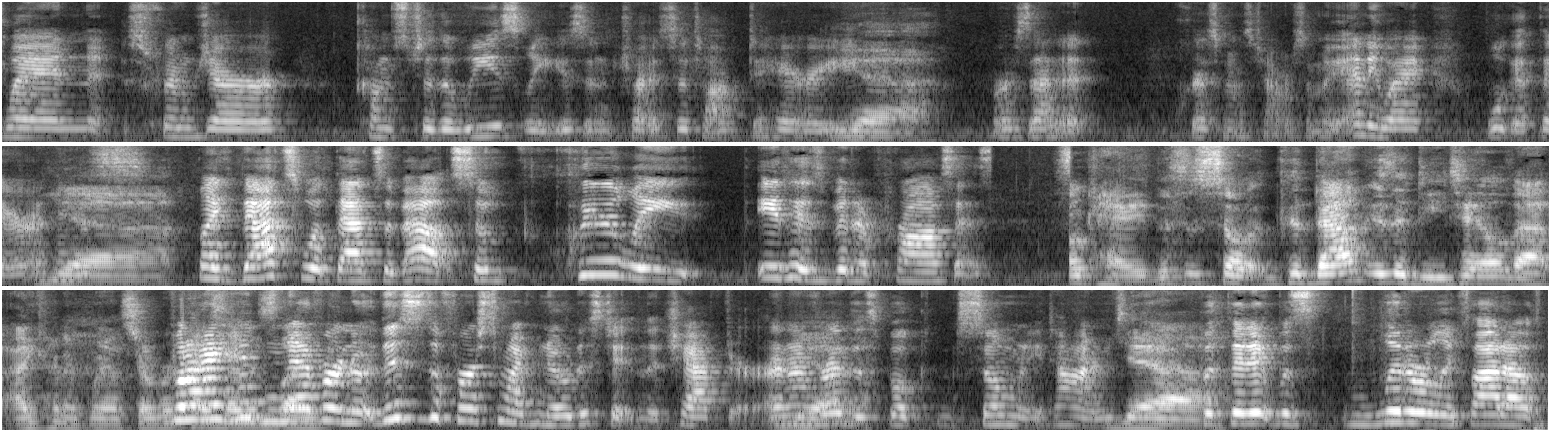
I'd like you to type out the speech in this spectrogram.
when Scrimgeour comes to the Weasleys and tries to talk to Harry, Yeah. or is that at Christmas time or something? Anyway, we'll get there. I think Yeah. like that's what that's about. So clearly, it has been a process. Okay, this is so. That is a detail that I kind of glanced over. But I had like, never. No- this is the first time I've noticed it in the chapter, and I've Yeah. read this book so many times. Yeah. But that it was literally flat out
